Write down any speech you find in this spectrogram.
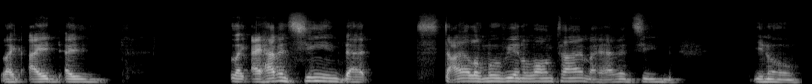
like i i like i haven't seen that style of movie in a long time i haven't seen you know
